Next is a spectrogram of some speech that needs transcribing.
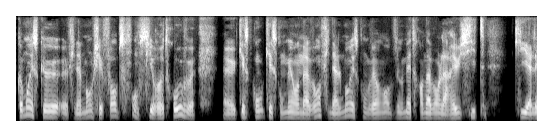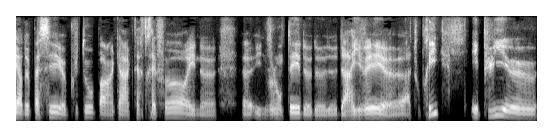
comment est-ce que finalement chez Forbes on s'y retrouve Qu'est-ce qu'on met en avant finalement? Est-ce qu'on veut, mettre en avant la réussite qui a l'air de passer plutôt par un caractère très fort et une, volonté d'arriver à tout prix? Et puis, de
